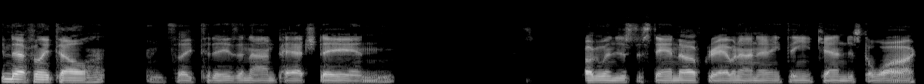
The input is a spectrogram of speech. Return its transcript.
You can definitely tell it's like today's a non-patch day and struggling just to stand up, grabbing on anything you can just to walk.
